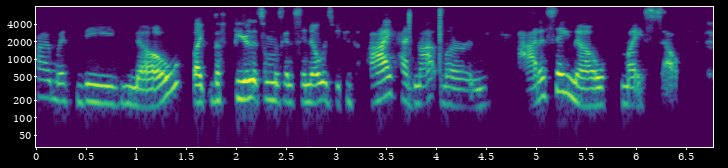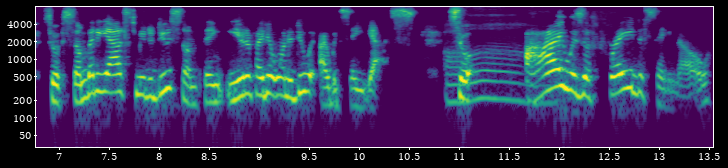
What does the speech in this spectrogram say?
time with the no, like the fear that someone was going to say no, is because I had not learned how to say no myself. So if somebody asked me to do something, even if I didn't want to do it, I would say yes. So oh. I was afraid to say no.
